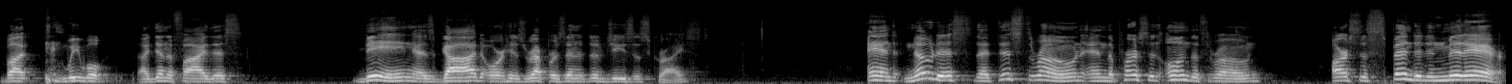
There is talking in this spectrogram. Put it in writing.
But we will identify this being as God or his representative, Jesus Christ. And notice that this throne and the person on the throne are suspended in midair.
